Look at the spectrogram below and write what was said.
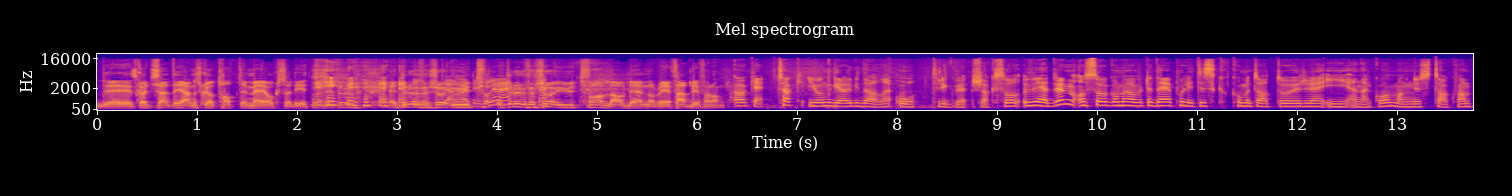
det, Jeg skal ikke si at jeg gjerne skulle ha tatt det med også dit, men jeg tror, jeg tror, du, får se utfall, utfallet av det når vi er ferdig forhandla. Okay, takk, Jon Georg Dale og Trygve Slagsvold Vedrum. Og så går vi over til det, politisk kommentator i NRK, Magnus Takvam.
